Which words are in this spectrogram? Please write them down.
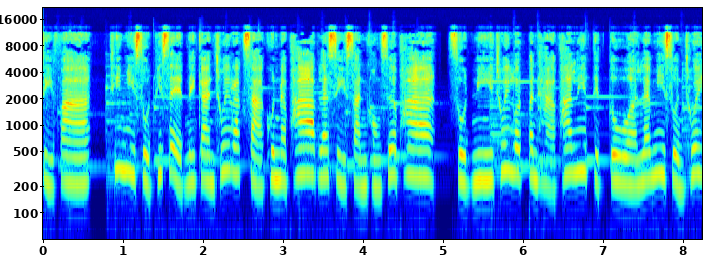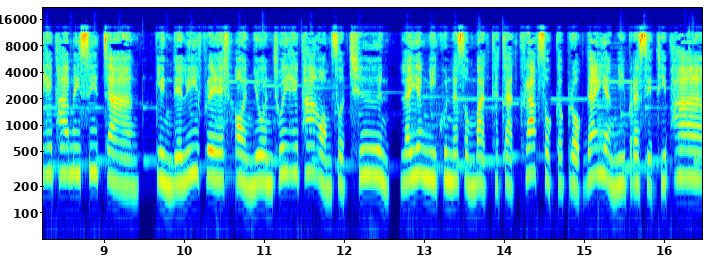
สีฟ้า ที่มีสูตรพิเศษในการช่วยรักษาคุณภาพและสีสันของเสื้อผ้า สูตรนี้ช่วยลดปัญหาผ้ารีบติดตัว และมีส่วนช่วยให้ผ้าไม่ซีดจาง กลิ่น Daily Fresh อ่อนโยนช่วยให้ผ้าหอมสดชื่น และยังมีคุณสมบัติขจัดคราบสกปรกได้อย่างมีประสิทธิภาพ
